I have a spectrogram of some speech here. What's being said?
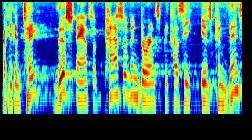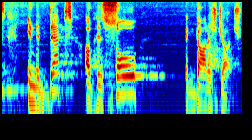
But he can take this stance of passive endurance because he is convinced in the depths of his soul that God is judge.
